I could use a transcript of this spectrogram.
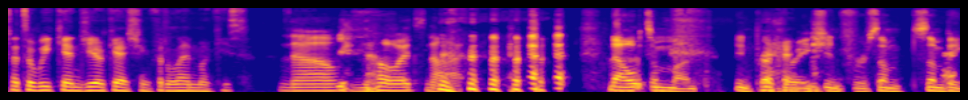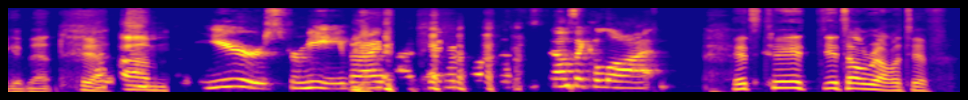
That's a weekend geocaching for the land monkeys. No, no, it's not. no, it's a month in preparation for some some big event. Yeah. Um, years for me, but I, I don't know. sounds like a lot. It's it, it's all relative.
